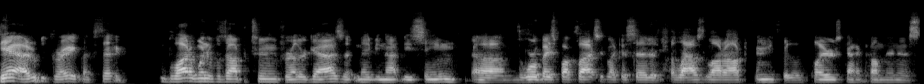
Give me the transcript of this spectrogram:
Yeah, it'll be great. Like I said, a lot of wonderful opportunity for other guys that maybe not be seen. Um, the World Baseball Classic, like I said, it allows a lot of opportunity for the players to kind of come in and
